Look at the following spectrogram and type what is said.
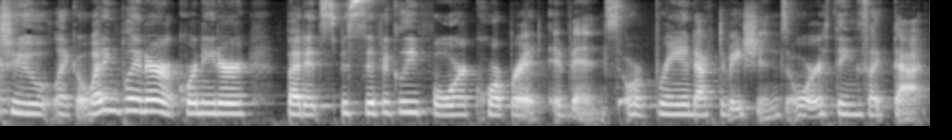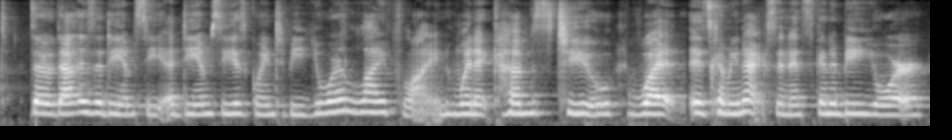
to like a wedding planner or coordinator, but it's specifically for corporate events or brand activations or things like that. So that is a DMC. A DMC is going to be your lifeline when it comes to what is coming next, and it's going to be your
